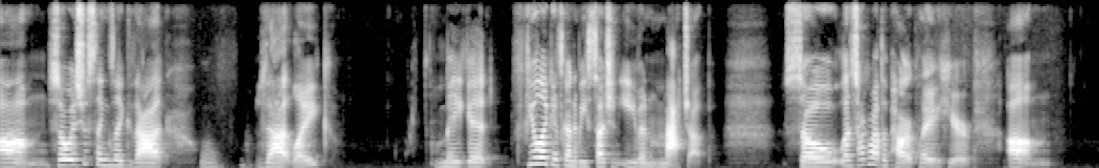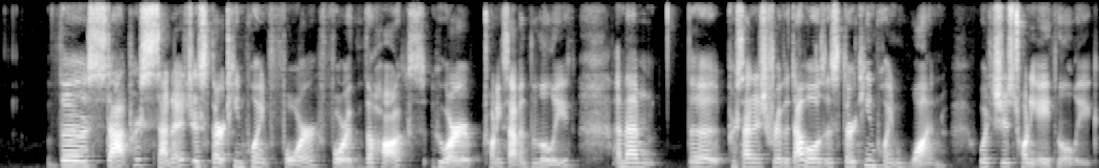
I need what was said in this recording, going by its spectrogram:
Um, so it's just things like that that like make it feel like it's going to be such an even matchup. So let's talk about the power play here. Um, the stat percentage is 13.4 for the Hawks, who are 27th in the league. And then the percentage for the Devils is 13.1, which is 28th in the league.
